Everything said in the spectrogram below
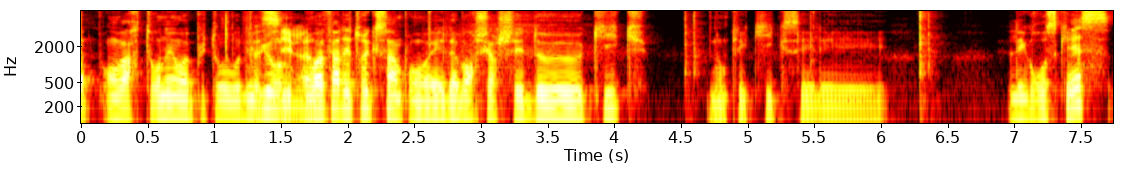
hop, on va retourner, on va plutôt au début. Facile. On va faire des trucs simples. On va aller d'abord chercher deux kicks. Donc les kicks, c'est les... les grosses caisses.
